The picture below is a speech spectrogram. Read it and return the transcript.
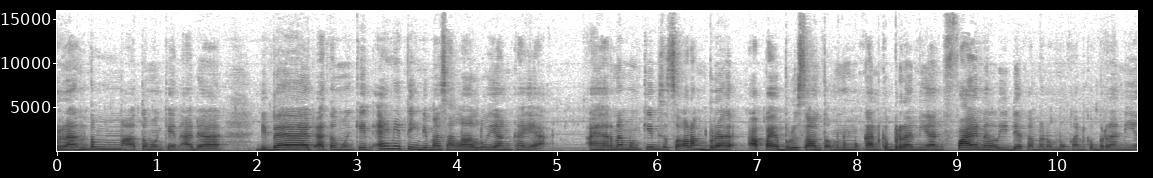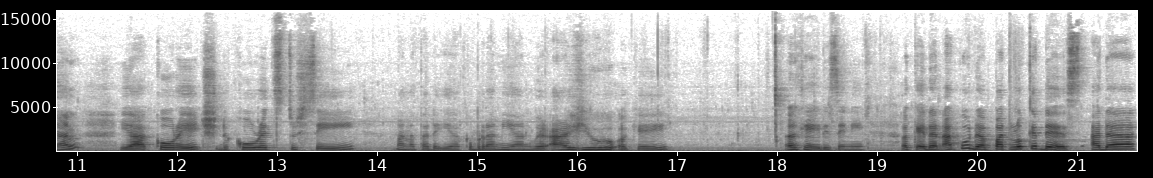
berantem atau mungkin ada debat atau mungkin anything di masa lalu yang kayak akhirnya mungkin seseorang ber, apa ya berusaha untuk menemukan keberanian. Finally dia akan menemukan keberanian. Ya courage the courage to say mana tadi ya keberanian? Where are you? Oke okay. oke okay, di sini. Oke okay, dan aku dapat look at this. Ada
